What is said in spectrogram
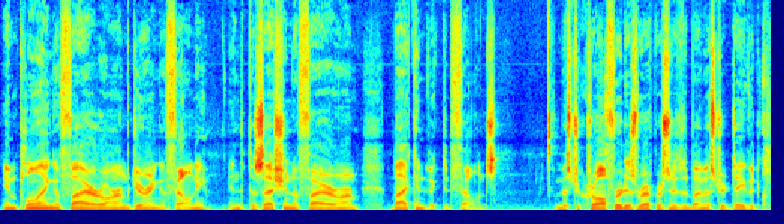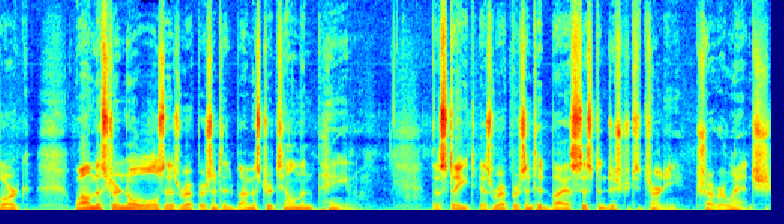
employing a firearm during a felony, and the possession of firearm by convicted felons. Mr. Crawford is represented by Mr. David Clark, while Mr. Knowles is represented by Mr. Tillman Payne. The state is represented by Assistant District Attorney Trevor Lynch.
